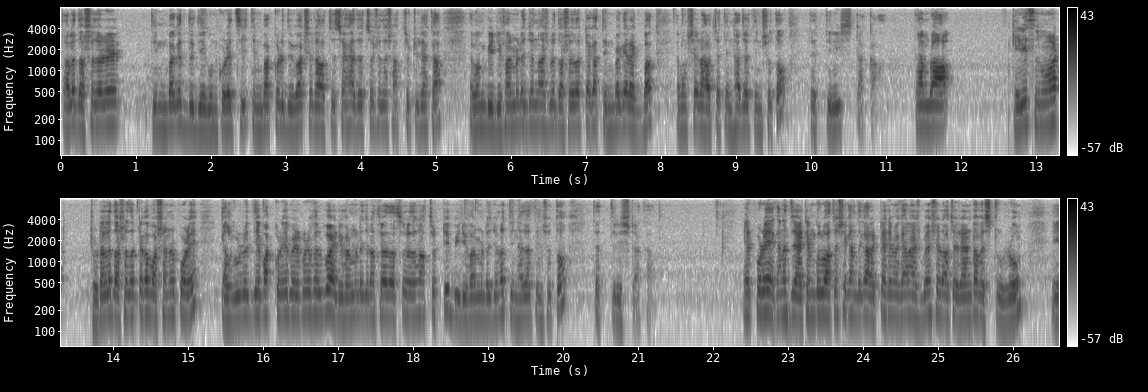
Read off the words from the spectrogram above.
তাহলে দশ হাজারের তিন ভাগের দুই দিয়ে গুণ করেছি। তিন ভাগ করে দুই ভাগ, সেটা হচ্ছে ছয় হাজার ছয়শো সাতষট্টি টাকা। এবং বি ডিপার্টমেন্টের জন্য আসবে দশ হাজার টাকা তিন ভাগের এক ভাগ। এবং সেটা হচ্ছে তিন হাজার তিনশত তেত্রিশ টাকা। তাই আমরা ক্যারিস ইনওয়ার্ড টোটালে দশ হাজার টাকা বসানোর পরে ক্যালকুলেটর দিয়ে ভাগ করে বের করে ফেলব। এ ডিপার্টমেন্টের জন্য ছয় হাজার সাতষট্টি, বি ডিপার্টমেন্টের জন্য তিন হাজার তিনশত তেত্রিশ টাকা। এরপরে এখানে যে আইটেমগুলো আছে, সেখান থেকে আরেকটা আইটেম এখানে আসবে, সেটা হচ্ছে রেন্ট অফ স্টোর রুম এই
